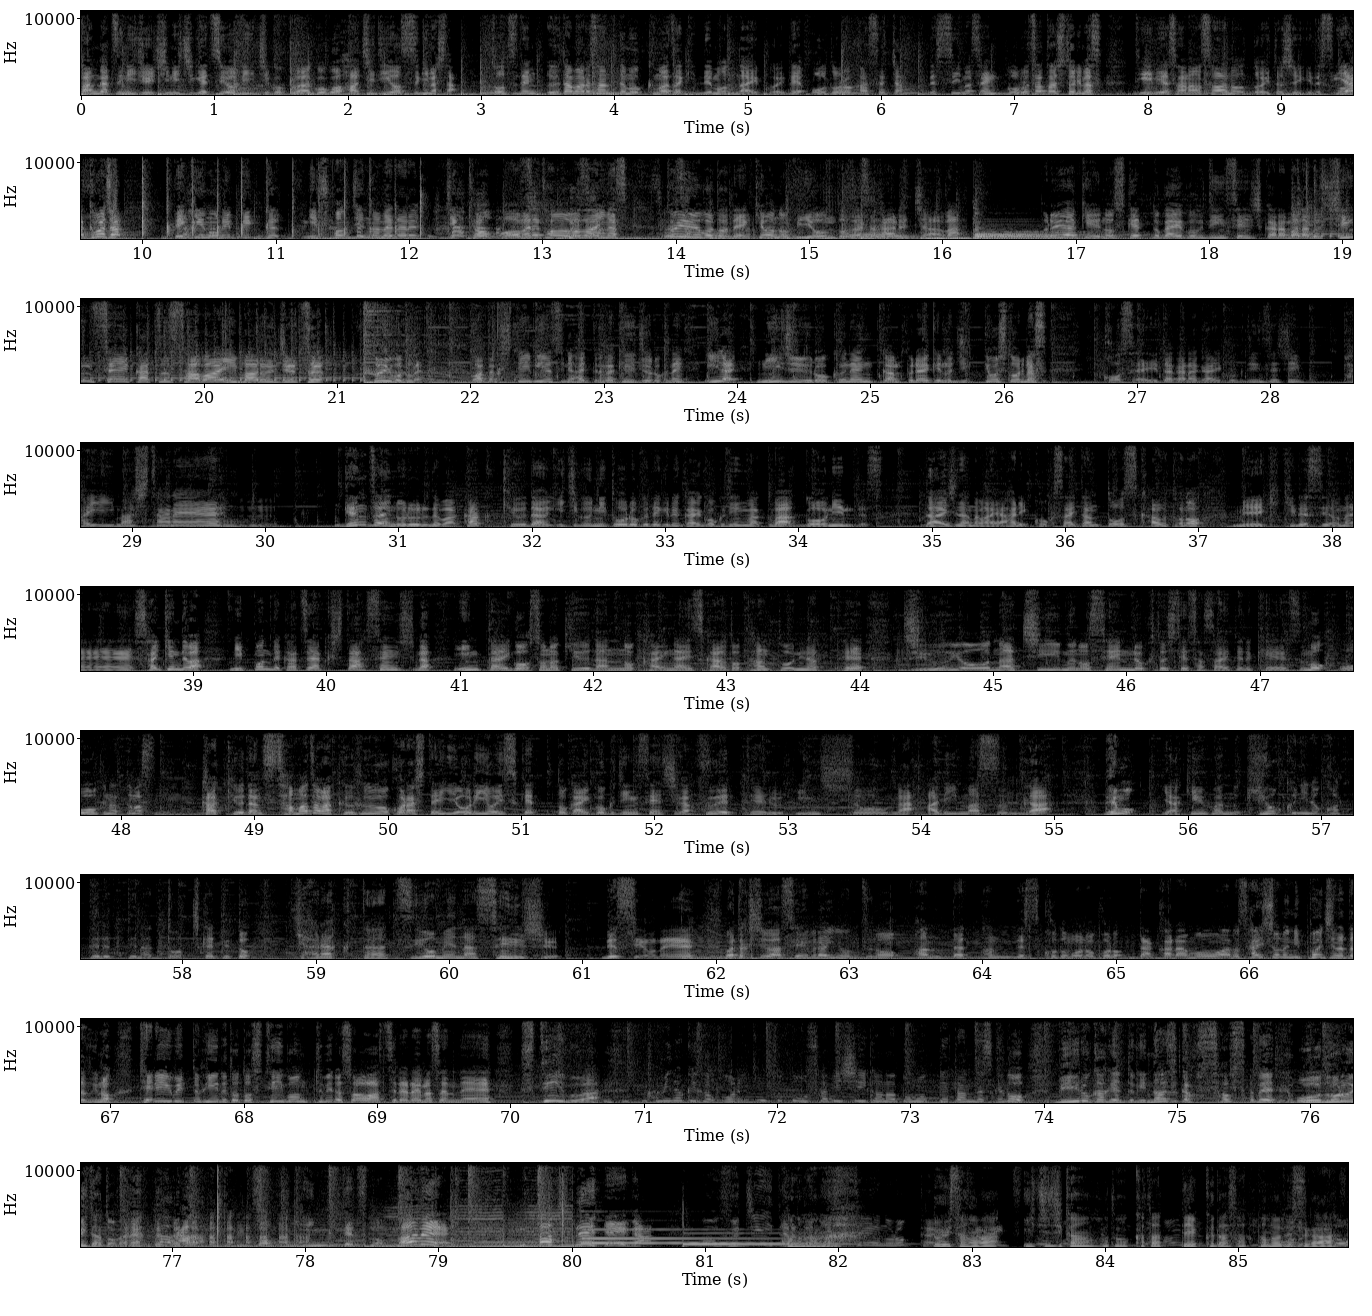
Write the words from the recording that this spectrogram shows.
3月21日月曜日時刻は午後8時を過ぎました。突然歌丸さんでも熊崎でもない声で驚かせちゃってすいません。ご無沙汰しております。TBS アナウンサーの土井敏之です。いや熊ちゃん北京オリンピック日本人のメダル実況おめでとうございます。ということで今日の「ビヨンドザカルチャーはプロ野球の助っ人外国人選手から学ぶ新生活サバイバル術。ということで私 TBS に入ったのが96年。以来26年間プロ野球の実況をしております。個性豊かな外国人選手いっぱいいましたね、うん。現在のルールでは各球団1軍に登録できる外国人枠は5人です。大事なのはやはり国際担当スカウトの目利きですよね。最近では日本で活躍した選手が引退後その球団の海外スカウト担当になって重要なチームの戦力として支えているケースも多くなってます。各球団さまざま工夫を凝らしてより良い助っ人外国人選手が増えている印象がありますがでも野球ファンの記憶に残ってるっていうのはどっちかというとキャラクター強めな選手ですよね。私は西武ライオンズのファンだったんです。子供の頃だからもうあの最初の日本一になった時のテリー・ウィットフィールドとスティーブ・オンティベロスは忘れられませんね。スティーブは髪の毛が俺もちょっとお寂しいかなと思ってたんですけどビールかけの時なぜかふさふさで驚いたとかね。そう近鉄のマネー。マネーがもう藤井寺の日土井さんは1時間ほど語ってくださったのですが、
